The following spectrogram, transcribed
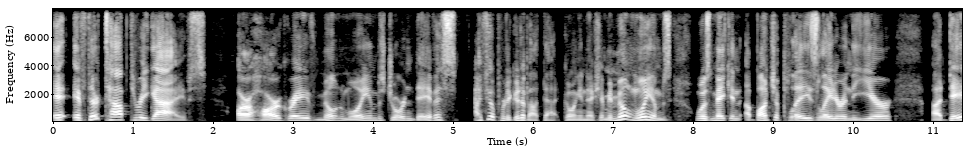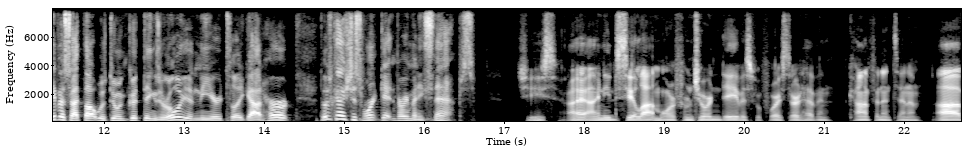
if their top three guys are Hargrave, Milton Williams, Jordan Davis. I feel pretty good about that going in next year. I mean, Milton Williams was making a bunch of plays later in the year. Uh, Davis, I thought, was doing good things earlier in the year until he got hurt. Those guys just weren't getting very many snaps. Jeez, I, I need to see a lot more from Jordan Davis before I start having confidence in him. Uh,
